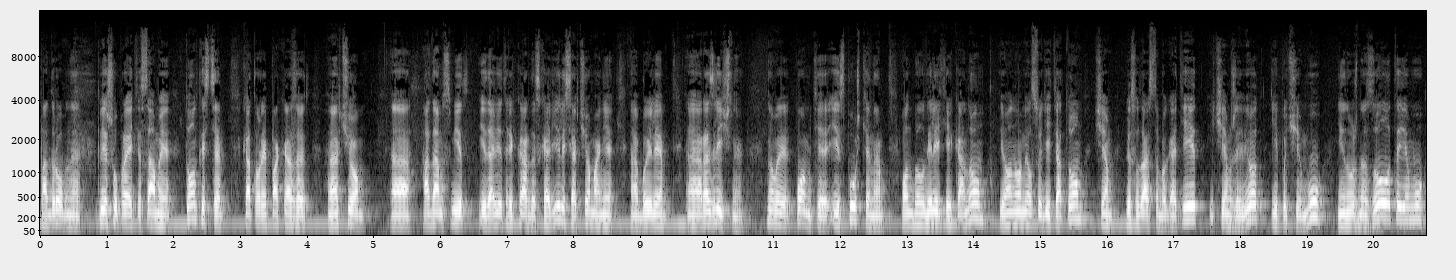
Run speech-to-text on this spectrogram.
подробно пишу про эти самые тонкости, которые показывают, э, в чем э, Адам Смит и Давид Рикардо сходились, а в чем они были различны. Ну, вы помните из Пушкина, он был великий эконом, и он умел судить о том, чем государство богатеет, и чем живет, и почему не нужно золото ему,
